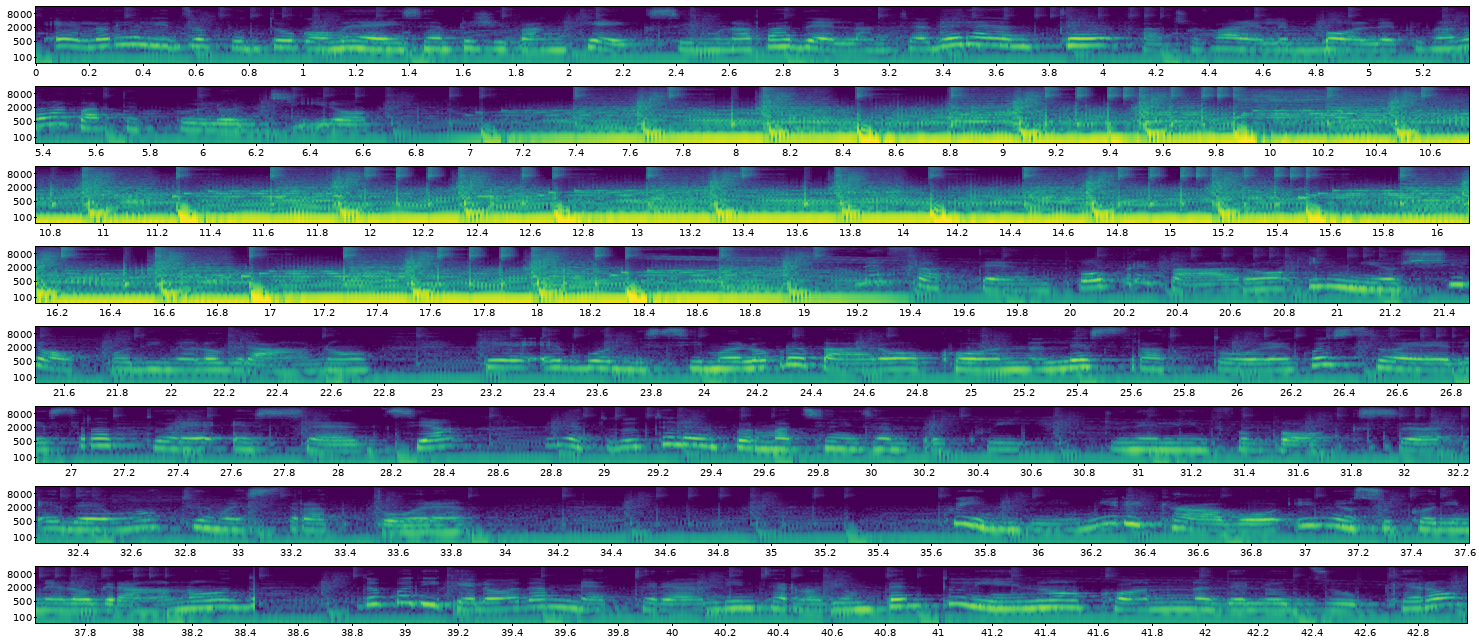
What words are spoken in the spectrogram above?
e lo realizzo appunto come i semplici pancakes in una padella antiaderente, faccio fare le bolle prima da una parte e poi lo giro. Sciroppo di melograno che è buonissimo e lo preparo con l'estrattore. Questo è l'estrattore Essenzia. Vi metto tutte le informazioni sempre qui giù nell'info box ed è un ottimo estrattore. Quindi mi ricavo il mio succo di melograno, dopodiché lo vado a mettere all'interno di un pentolino con dello zucchero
